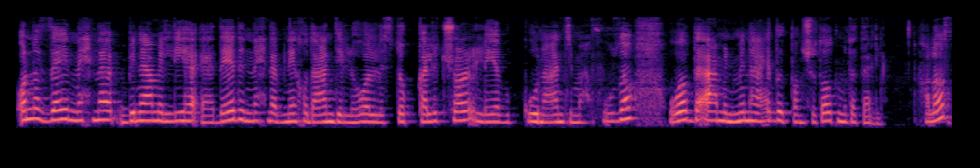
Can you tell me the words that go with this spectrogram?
قلنا إزاي ان إحنا بنعمل ليها اعداد ان إحنا بناخد عندي اللي هو ال stock culture اللي هي بتكون عندي محفوظة وببدأ اعمل منها عدة تنشيطات متتالية. خلاص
